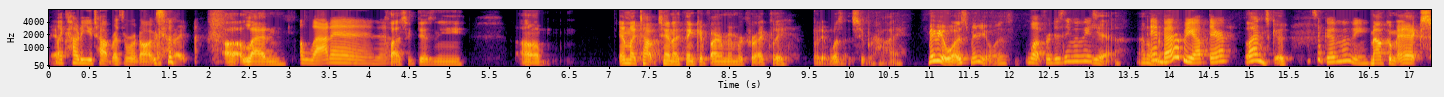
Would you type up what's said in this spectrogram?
Yeah. Like how do you top Reservoir Dogs? right? uh, Aladdin, Aladdin. classic Disney. Um, in my top ten, I think if I remember correctly, but it wasn't super high. Maybe it was. Maybe it was. What for Disney movies? Yeah, I don't It know. better be up there. Aladdin's good. It's a good movie. Malcolm X,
